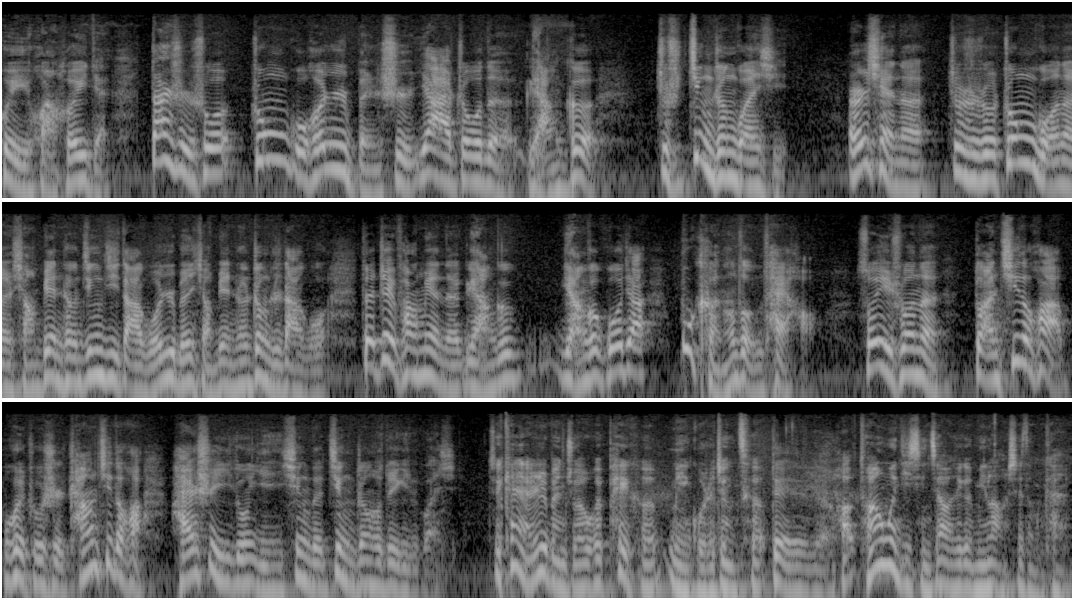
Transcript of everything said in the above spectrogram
会缓和一点。但是说中国和日本是亚洲的两个就是竞争关系，而且呢，就是说中国呢想变成经济大国，日本想变成政治大国，在这方面呢，两个两个国家不可能走得太好。所以说呢，短期的话不会出事，长期的话还是一种隐性的竞争和对立的关系。就看起来日本主要会配合美国的政策。对对对。好，同样问题请教这个明老师怎么看？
